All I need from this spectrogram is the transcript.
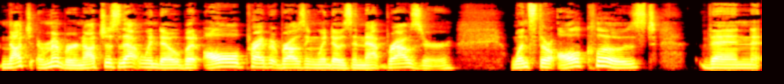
not remember not just that window but all private browsing windows in that browser once they're all closed, then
